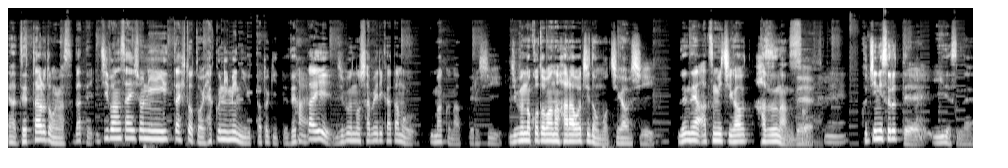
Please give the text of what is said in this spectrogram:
いや絶対あると思います。だって一番最初に言った人と100人目に言った時って絶対自分の喋り方も上手くなってるし自分の言葉の腹落ち度も違うし全然厚み違うはずなんでね。口にするっていいですね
